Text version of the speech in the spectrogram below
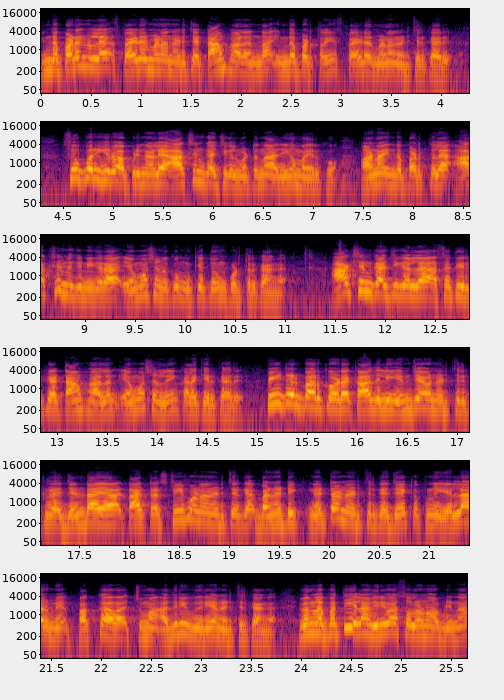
இந்த படங்களில் ஸ்பைடர்மேனாக நடித்த டாம் ஹாலன் தான் இந்த படத்துலையும் ஸ்பைடர்மேனாக நடிச்சிருக்காரு. சூப்பர் ஹீரோ அப்படின்னாலே ஆக்ஷன் காட்சிகள் மட்டும்தான் அதிகமாக இருக்கும் ஆனால் இந்த படத்தில் ஆக்ஷனுக்கு நிகராக எமோஷனுக்கும் முக்கியத்துவம் கொடுத்துருக்காங்க. ஆக்ஷன் காட்சிகளில் அசத்தியிருக்க டாம் ஹாலன் எமோஷன்லையும் கலக்கியிருக்காரு. பீட்டர் பார்க்கோட காதலி எம்ஜிஆவை நடிச்சிருக்கிற ஜெண்டாயா டாக்டர் ஸ்டீஃபனா நடிச்சிருக்க பெனடிக் நெட்டா நடிச்சிருக்க ஜேக்கப்னு எல்லாருமே பக்காவாக சும்மா அதிரி உதிரியாக நடிச்சிருக்காங்க. இவங்களை பற்றி எல்லாம் விரிவாக சொல்லணும் அப்படின்னா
